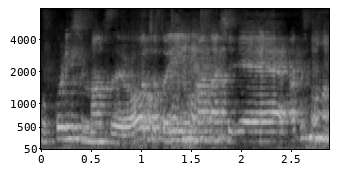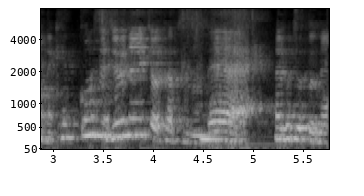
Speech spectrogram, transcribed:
ほっこりしますよ。ちょっといいお話で。私もね、結婚して10年以上経つので、なんかちょっとね、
